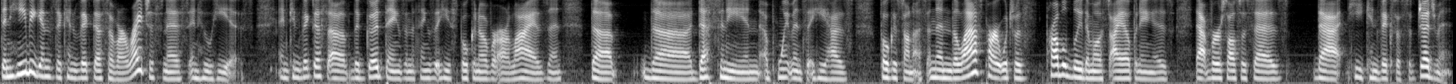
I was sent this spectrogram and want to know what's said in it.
then he begins to convict us of our righteousness and who he is and convict us of the good things and the things that he's spoken over our lives and the the destiny and appointments that he has focused on us. And then the last part, which was probably the most eye opening, is that verse also says that he convicts us of judgment.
